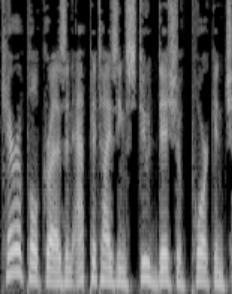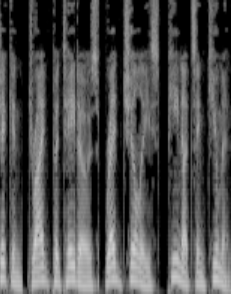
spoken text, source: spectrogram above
Carapulcra is an appetizing stewed dish of pork and chicken, dried potatoes, red chilies, peanuts and cumin.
